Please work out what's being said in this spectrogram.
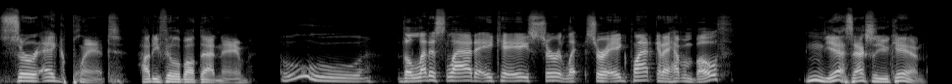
Sir Eggplant. How do you feel about that name? Ooh. The lettuce lad, aka Sir Le- Sir Eggplant. Can I have them both? Mm, yes, actually, you can.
